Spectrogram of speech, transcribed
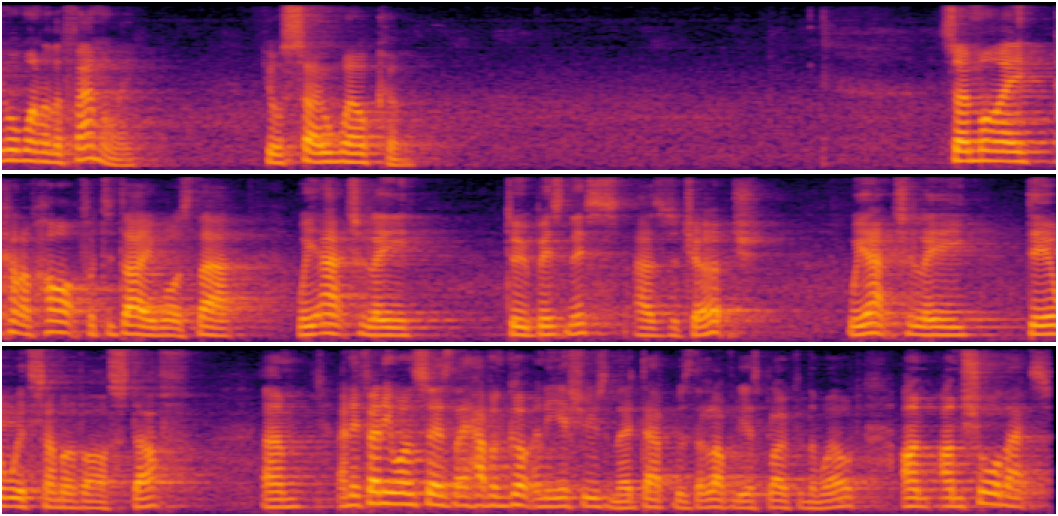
you're one of the family. You're so welcome. So, my kind of heart for today was that we actually do business as a church. We actually deal with some of our stuff. Um, and if anyone says they haven't got any issues and their dad was the loveliest bloke in the world, I'm, I'm sure that's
